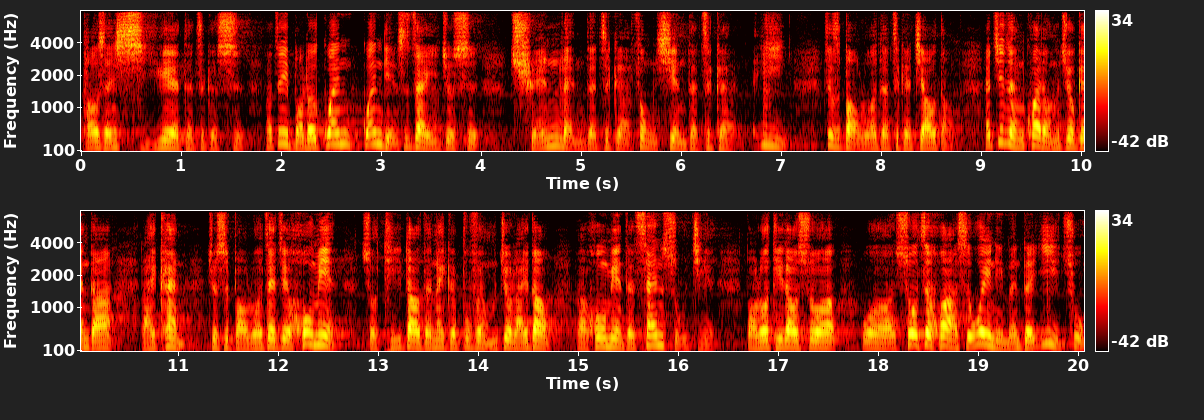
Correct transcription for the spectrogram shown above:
讨神喜悦的这个事。那，这里保罗的观观点是在于，就是全人的这个奉献的这个意义，这是保罗的这个教导。那接着很快的，我们就跟大家来看，就是保罗在这后面所提到的那个部分，我们就来到呃后面的三十五节。保罗提到说：“我说这话是为你们的益处，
